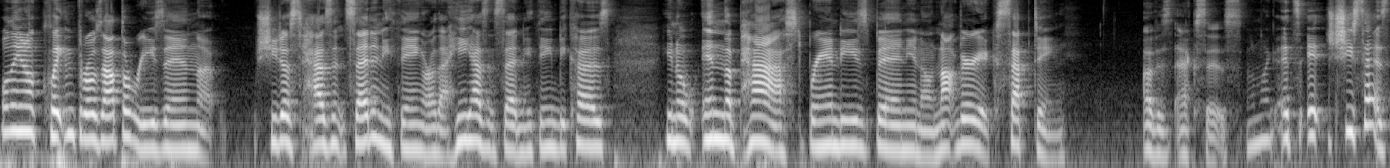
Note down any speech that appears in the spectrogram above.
Well, you know, Clayton throws out the reason that she just hasn't said anything or that he hasn't said anything because, you know, in the past, Brandy's been, you know, not very accepting of his exes. I'm like, it's it she says,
